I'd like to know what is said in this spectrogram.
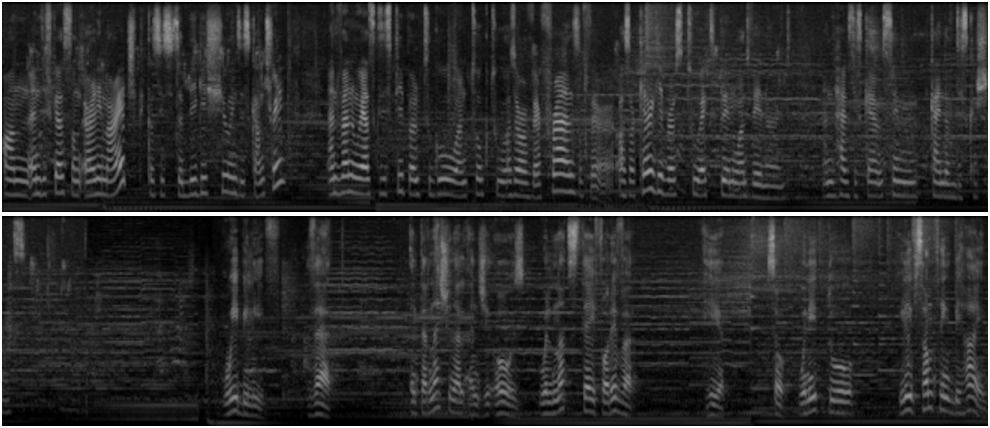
on, and discuss on early marriage because this is a big issue in this country. And then we ask these people to go and talk to other of their friends, of their other caregivers to explain what they learned and have this same kind of discussions. We believe that international NGOs will not stay forever here. So we need to leave something behind,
